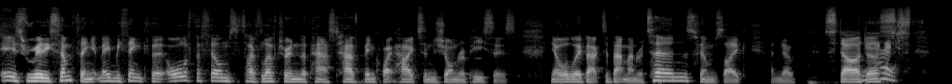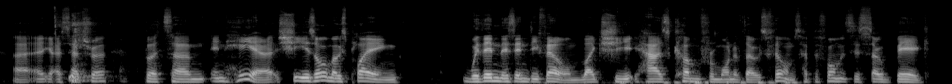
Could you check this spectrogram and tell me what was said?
is really something. It made me think that all of the films that I've loved her in the past have been quite heightened genre pieces. You know, all the way back to Batman Returns, films like I don't know Stardust, yes. uh, etc. But um, in here, she is almost playing within this indie film like she has come from one of those films. Her performance is so big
